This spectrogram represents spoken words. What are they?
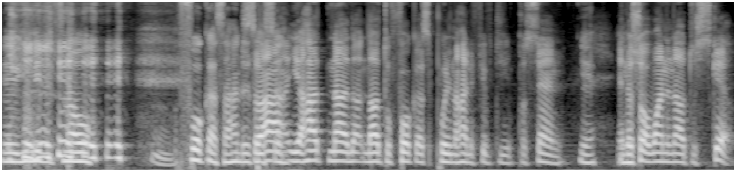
Yeah, you needed to now focus 100%. So I, you had now, now, to focus, putting 150 percent, yeah. and also I wanted now to scale.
